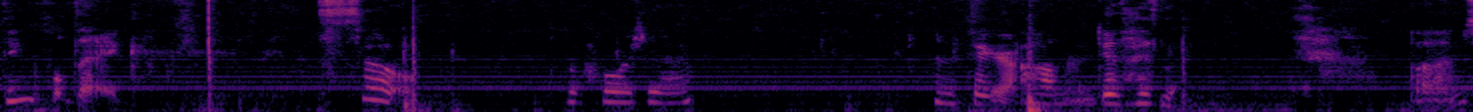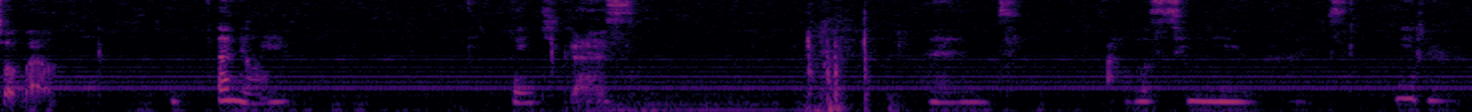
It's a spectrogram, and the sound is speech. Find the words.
Thankful Tag. So, look forward to that. I'm gonna figure out how I'm gonna do this. But I'm so bad. Anyway, thank you guys. And I will see you guys later.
